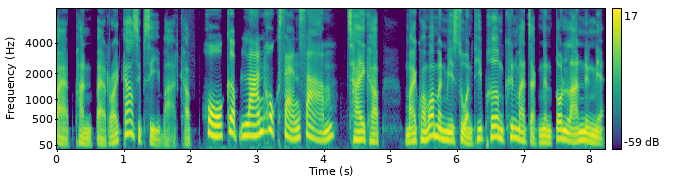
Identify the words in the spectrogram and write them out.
8 8 9 4 บาทครับ โห เกือบล้าน6แสนสามใช่ครับ หมายความว่ามันมีส่วนที่เพิ่มขึ้นมาจากเงินต้นล้านหนึ่งเนี่ย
